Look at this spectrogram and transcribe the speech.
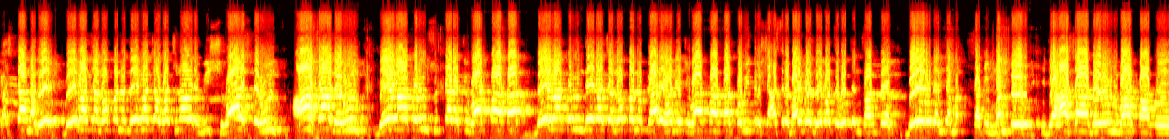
कष्टामध्ये देवाच्या लोकांना देवाच्या वचनावर विश्वास करून आशा धरून देवाकडून सुटकाराची वाट पाहतात देवाकडून देवाच्या लोकांना कार्य होण्याची वाट पाहतात. पवित्र शास्त्र बायबल देवाचं वचन सांगतं देव त्यांच्या त्यांच्यासाठी म्हणतो की जे आशा धरून वाट पाहते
